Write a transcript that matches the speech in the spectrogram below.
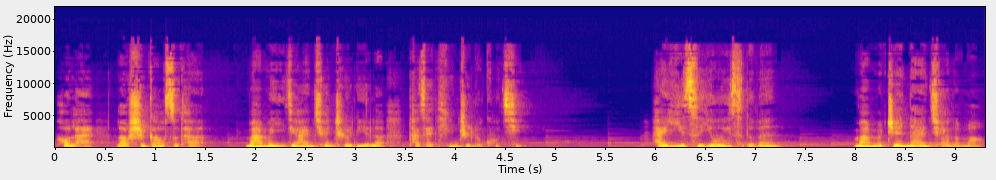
后来老师告诉他，妈妈已经安全撤离了，他才停止了哭泣。还一次又一次的问：“妈妈真的安全了吗？”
